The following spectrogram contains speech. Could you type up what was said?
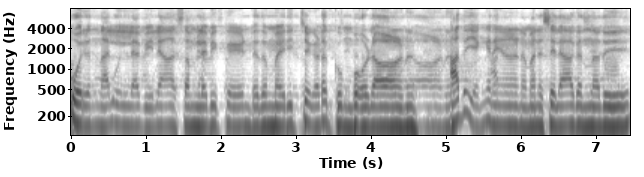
ഒരു നല്ല വിലാസം ലഭിക്കേണ്ടത് മരിച്ചു കിടക്കുമ്പോഴാണ്. അത് എങ്ങനെയാണ് മനസ്സിലാകുന്നത്?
